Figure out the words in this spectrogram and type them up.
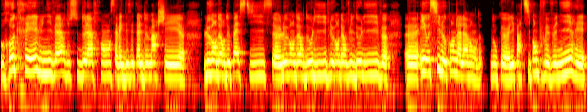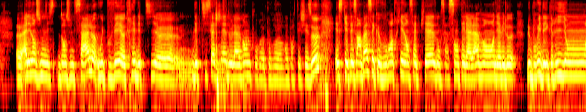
recréer l'univers du sud de la France avec des étals de marché, le vendeur de pastis, euh, le vendeur d'olives, le vendeur d'huile d'olive, euh, et aussi le coin de la lavande. Donc euh, les participants pouvaient venir et aller dans une, dans une salle où ils pouvaient créer des petits, des petits sachets de lavande pour, pour remporter chez eux. Et ce qui était sympa, c'est que vous rentriez dans cette pièce, donc ça sentait la lavande, il y avait le, le bruit des grillons,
